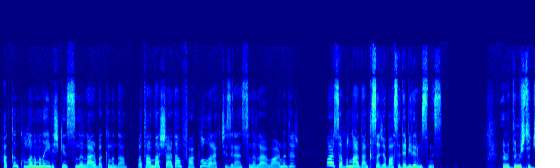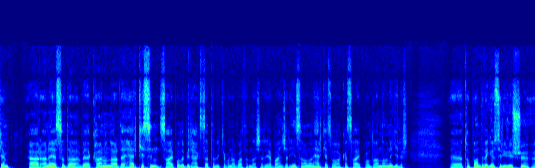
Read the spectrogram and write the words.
Hakkın kullanımına ilişkin sınırlar bakımından vatandaşlardan farklı olarak çizilen sınırlar var mıdır? Varsa bunlardan kısaca bahsedebilir misiniz? Evet demiştik ki eğer anayasada veya kanunlarda herkesin sahip olduğu bir haksa tabii ki buna vatandaşları, yabancılar, insan olan herkes o hakka sahip olduğu anlamına gelir. E, toplantı ve gösteri yürüyüşü e,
